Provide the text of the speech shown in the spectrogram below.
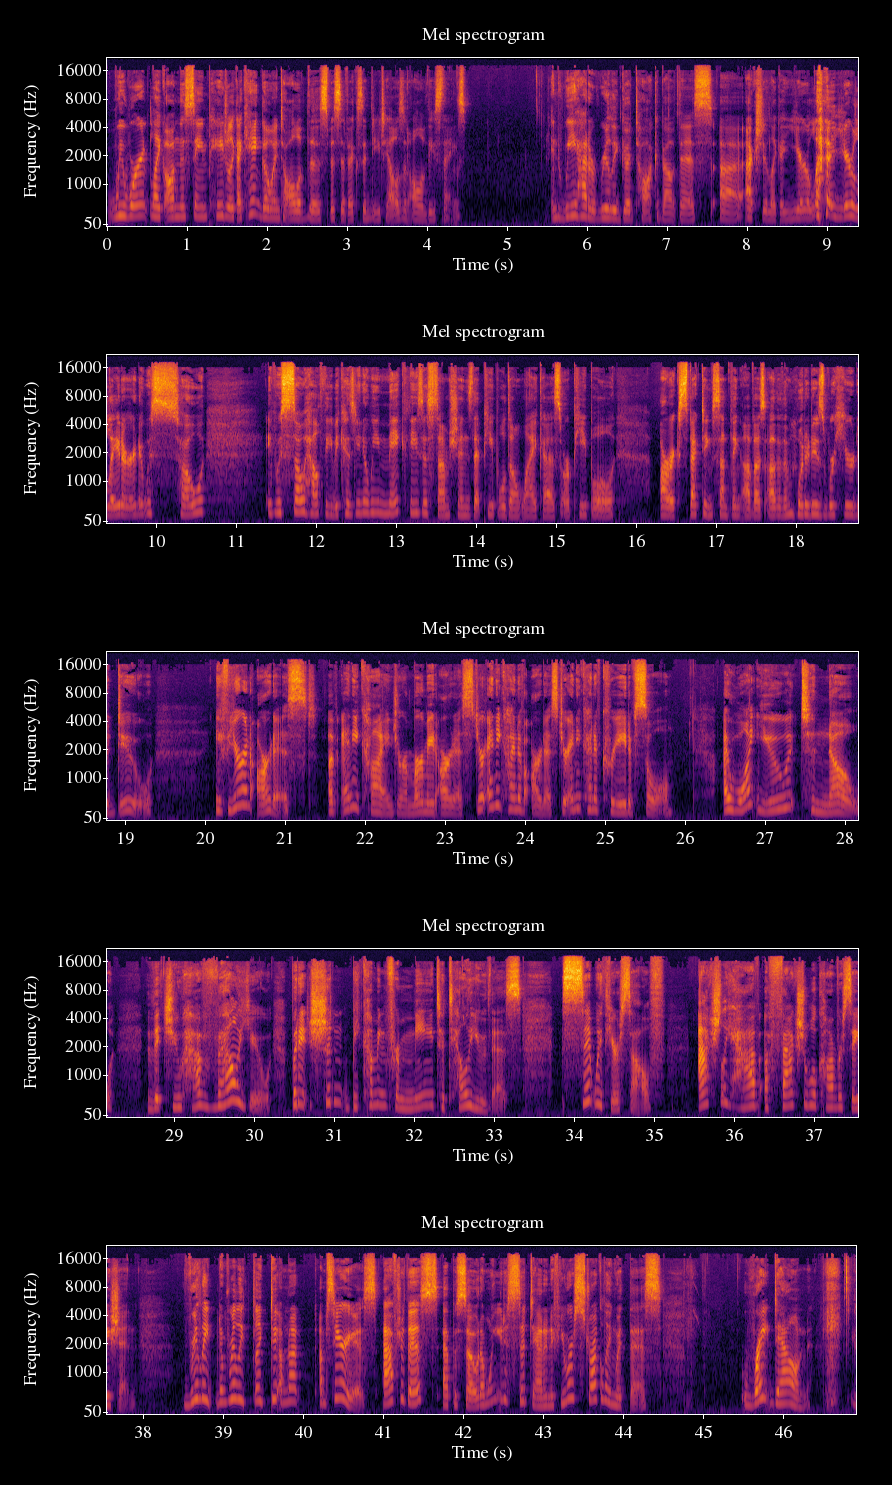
we weren't like on the same page. Like I can't go into all of the specifics and details and all of these things. And we had a really good talk about this uh actually like a year a year later and it was so it was so healthy because you know we make these assumptions that people don't like us or people are expecting something of us other than what it is we're here to do if you're an artist of any kind, you're a mermaid artist, you're any kind of artist, you're any kind of creative soul, I want you to know that you have value, but it shouldn't be coming from me to tell you this. Sit with yourself, actually have a factual conversation. Really, really, like, dude, I'm not, I'm serious. After this episode, I want you to sit down, and if you are struggling with this, write down.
